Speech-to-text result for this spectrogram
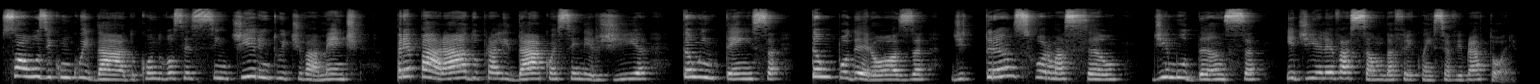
Só use com cuidado quando você se sentir intuitivamente preparado para lidar com essa energia tão intensa, tão poderosa de transformação, de mudança e de elevação da frequência vibratória.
